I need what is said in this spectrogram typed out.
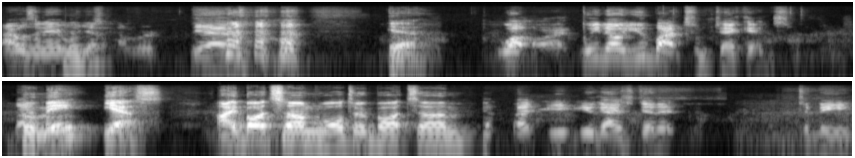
I wasn't able to get a number. Yeah. Yeah. well, uh, we know you bought some tickets. Who me? Yes. I bought some. Walter bought some. But you, you guys did it to be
